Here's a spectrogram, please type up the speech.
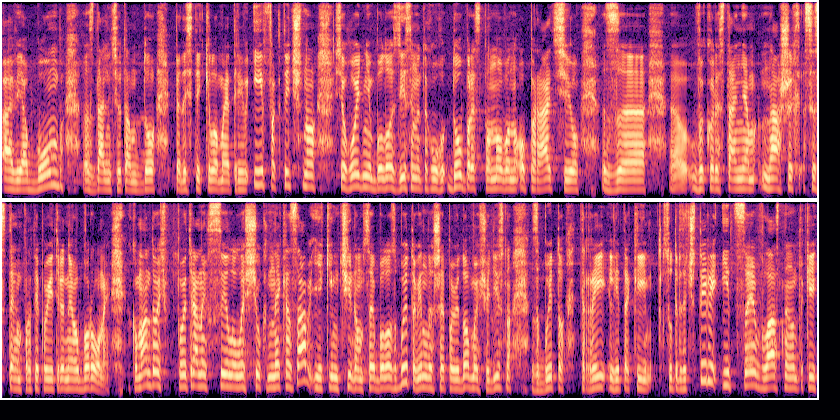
авіабомб з дальністю там до 50 кілометрів. І фактично сьогодні було здійснено таку добре сплановану операцію з використанням наших систем протиповітряної оборони. Командувач повітряних сил Олещук не казав, яким чином це було збито. Він лише повідомив, що дійсно збито три літаки су 34 і це власне ну, такий е,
